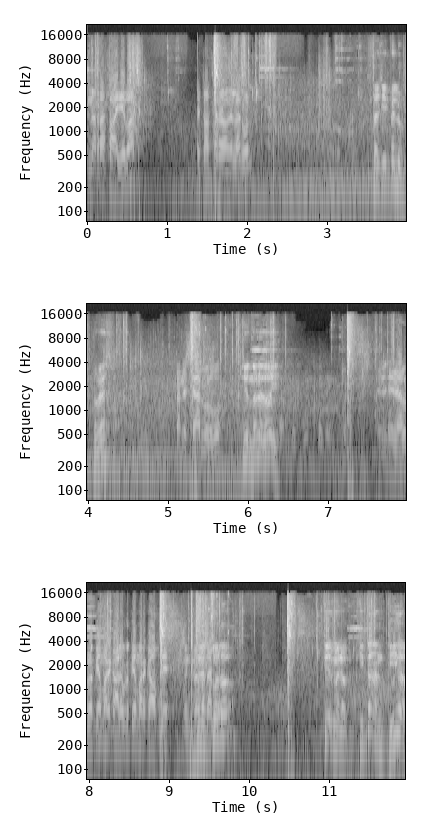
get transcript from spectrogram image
Una ráfaga lleva. Están cerrados en el árbol. Está allí, Pelu, ¿lo ves? Están en ese árbol, vos. Tío, no le doy. En el árbol que he marcado, el árbol que he marcado, Flex. ¿Tiene intentar escudo? Tío, me lo quitan, tío.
